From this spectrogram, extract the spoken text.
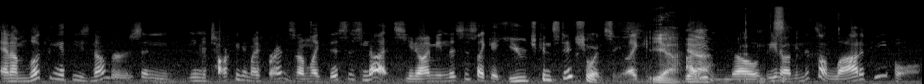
and I'm looking at these numbers and you know talking to my friends, and I'm like, this is nuts. You know, I mean, this is like a huge constituency. Like, Yeah. Yeah. I didn't know. You know, I mean, that's a lot of people.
